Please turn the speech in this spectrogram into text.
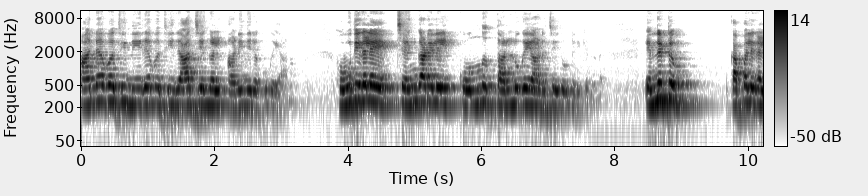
അനവധി നിരവധി രാജ്യങ്ങൾ അണിനിരക്കുകയാണ്. ഹൂതികളെ ചെങ്കടലിൽ കൊന്നു തള്ളുകയാണ് ചെയ്തുകൊണ്ടിരിക്കുന്നത്. എന്നിട്ടും കപ്പലുകൾ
